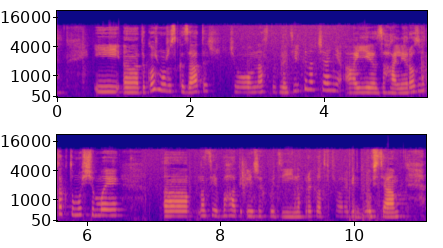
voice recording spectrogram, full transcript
І е, також можу сказати, що в нас тут не тільки навчання, а й загальний розвиток, тому що ми. Е, У нас є багато інших подій. Наприклад, вчора відбувся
